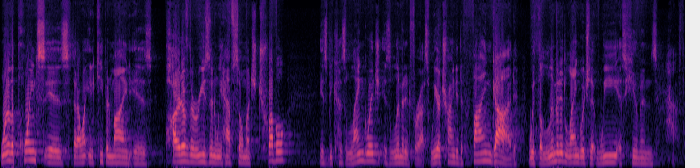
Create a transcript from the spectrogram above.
One of the points is that I want you to keep in mind is Part of the reason we have so much trouble is because language is limited for us. We are trying to define God with the limited language that we as humans have.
